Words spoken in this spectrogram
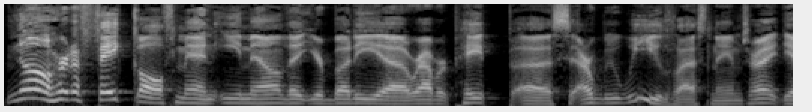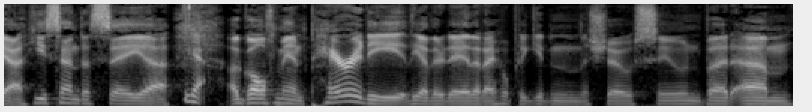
No, heard a fake golf man email that your buddy uh, Robert Pape. Uh, are we, we use last names, right? Yeah, he sent us a uh, Yeah. a golf man parody the other day that I hope to get in the show soon. But um,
